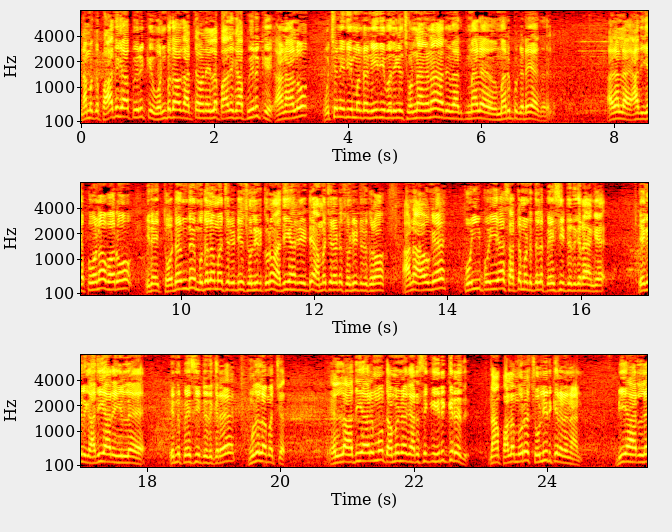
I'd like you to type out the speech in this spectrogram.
நமக்கு பாதுகாப்பு இருக்கு. ஒன்பதாவது அட்டவணையில் பாதுகாப்பு இருக்கு. ஆனாலும் உச்சநீதிமன்ற நீதிபதிகள் சொன்னாங்கன்னா அது அதுக்கு மேல மறுப்பு கிடையாது அதுல. அதல்ல அது எப்போனா வரும். இதை தொடர்ந்து முதலமைச்சர்கிட்டயும் சொல்லியிருக்கிறோம் அதிகாரிகிட்ட அமைச்சர்கிட்ட சொல்லிட்டு இருக்கிறோம். ஆனா அவங்க பொய் பொய்யா சட்டமன்றத்தில் பேசிட்டு இருக்கிறாங்க. எங்களுக்கு அதிகாரம் இல்லை என்று பேசிட்டு இருக்கிற முதலமைச்சர். எல்லா அதிகாரமும் தமிழக அரசுக்கு இருக்கிறது. நான் பல முறை சொல்லியிருக்கிறேன் நான். பீகார்ல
